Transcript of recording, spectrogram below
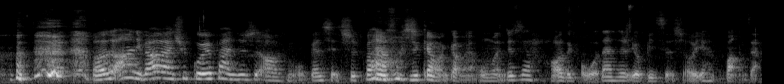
我就说啊，你不要来去规范，就是哦什么我跟谁吃饭，或是干嘛干嘛，我们就是好好的过，但是有彼此的时候也很棒这样。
